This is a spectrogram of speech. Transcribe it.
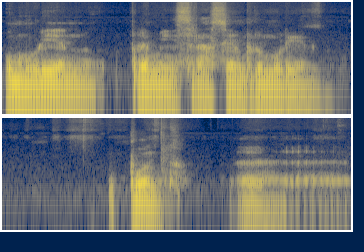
o Moreno, para mim, será sempre o Moreno. Ponto. Uh,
